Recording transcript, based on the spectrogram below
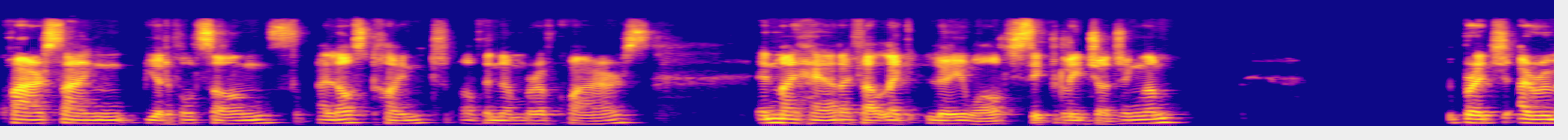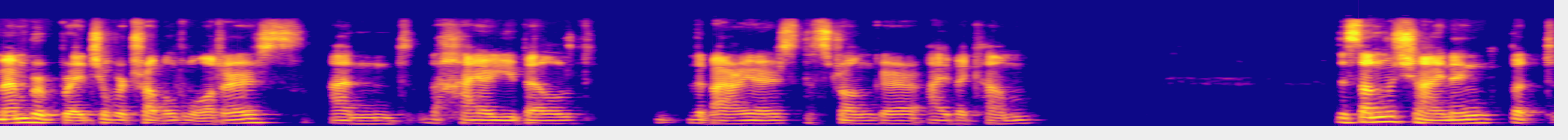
Choir sang beautiful songs. I lost count of the number of choirs. In my head, I felt like Louis Walsh secretly judging them. Bridge, I remember Bridge over Troubled Waters, and the higher you build the barriers, the stronger I become. The sun was shining, but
